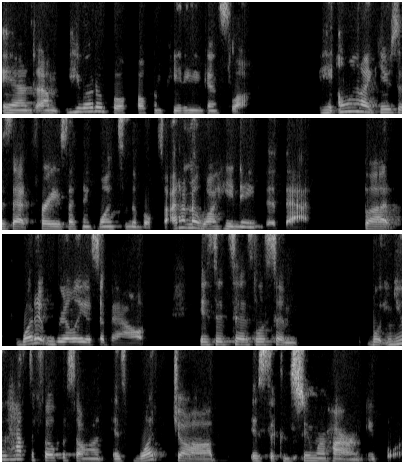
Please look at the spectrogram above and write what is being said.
And um, he wrote a book called Competing Against Luck. He only like uses that phrase, I think, once in the book. So I don't know why he named it that. But what it really is about is it says, listen, what you have to focus on is what job is the consumer hiring you for?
